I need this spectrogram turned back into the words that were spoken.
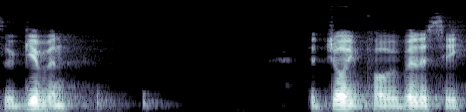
So given the joint probability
